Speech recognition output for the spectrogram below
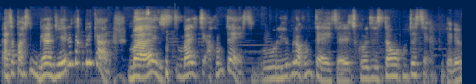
Essa parte de ganhar dinheiro está complicada, mas, mas acontece. O livro acontece, as coisas estão acontecendo, entendeu?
